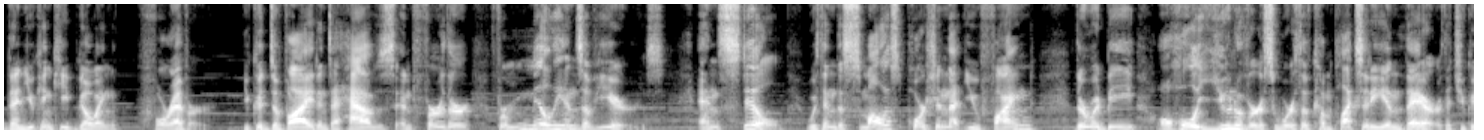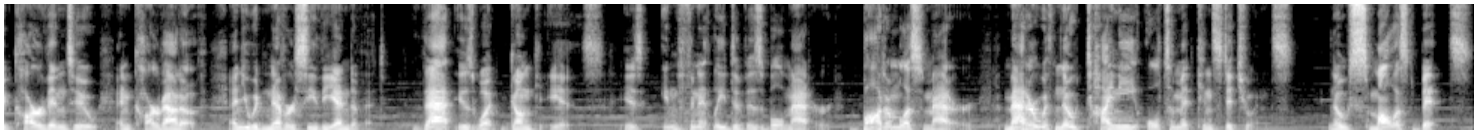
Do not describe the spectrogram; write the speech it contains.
then you can keep going forever. You could divide into halves and further for millions of years, and still, within the smallest portion that you find, there would be a whole universe worth of complexity in there that you could carve into and carve out of, and you would never see the end of it. That is what gunk is, is infinitely divisible matter, bottomless matter, matter with no tiny ultimate constituents, no smallest bits.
